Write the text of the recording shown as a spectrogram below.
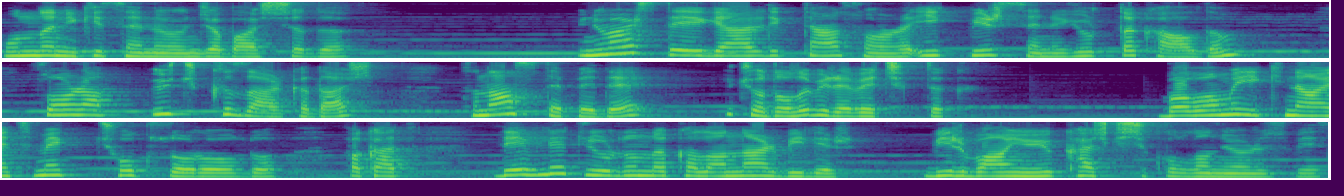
bundan 2 sene önce başladı. Üniversiteye geldikten sonra ilk bir sene yurtta kaldım. Sonra 3 kız arkadaş Tınaztepe'de 3 odalı bir eve çıktık. Babamı ikna etmek çok zor oldu. Fakat devlet yurdunda kalanlar bilir. Bir banyoyu kaç kişi kullanıyoruz biz.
